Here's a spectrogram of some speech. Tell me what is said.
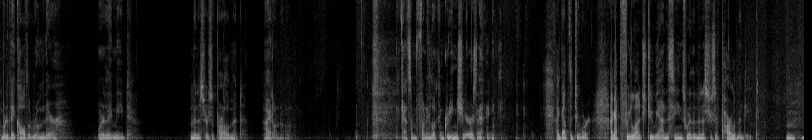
what do they call the room there, where they meet ministers of Parliament. I don't know. They got some funny looking green chairs, I think. I got the tour. I got the free lunch too behind the scenes where the ministers of Parliament eat. Mm-hmm.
